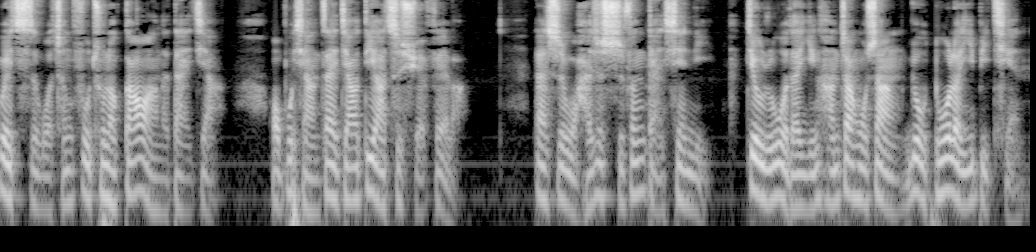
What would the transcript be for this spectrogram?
为此我曾付出了高昂的代价。我不想再交第二次学费了。但是我还是十分感谢你，就如我的银行账户上又多了一笔钱。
